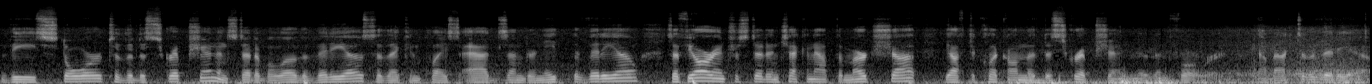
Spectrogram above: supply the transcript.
the store to the description instead of below the video so they can place ads underneath the video. So if you are interested in checking out the merch shop, you have to click on the description moving forward. Now back to the video.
